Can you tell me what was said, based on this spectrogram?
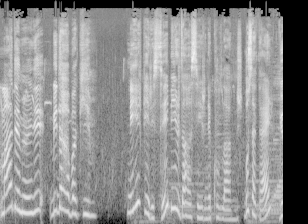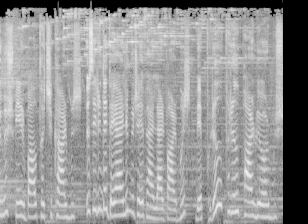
Madem öyle bir daha bakayım. Nehir perisi bir daha sihrini kullanmış. Bu sefer gümüş bir balta çıkarmış. Üzerinde değerli mücevherler varmış ve pırıl pırıl parlıyormuş.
